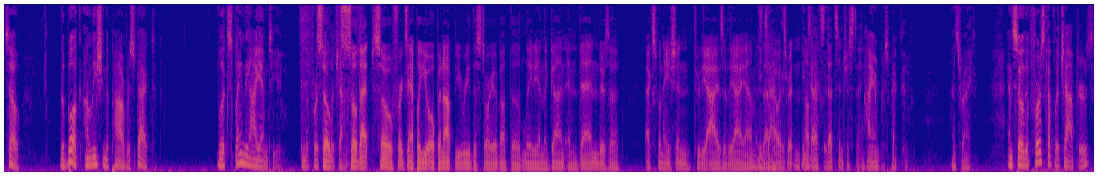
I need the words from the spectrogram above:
So, the book, Unleashing the Power of Respect, will explain the I am to you in the first couple So, of chapters. so that so for example, you open up, you read the story about the lady and the gun, and then there's a explanation through the eyes of the I am. Is that how it's written? Oh, that's that's interesting. I am perspective. That's right. And so the first couple of chapters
